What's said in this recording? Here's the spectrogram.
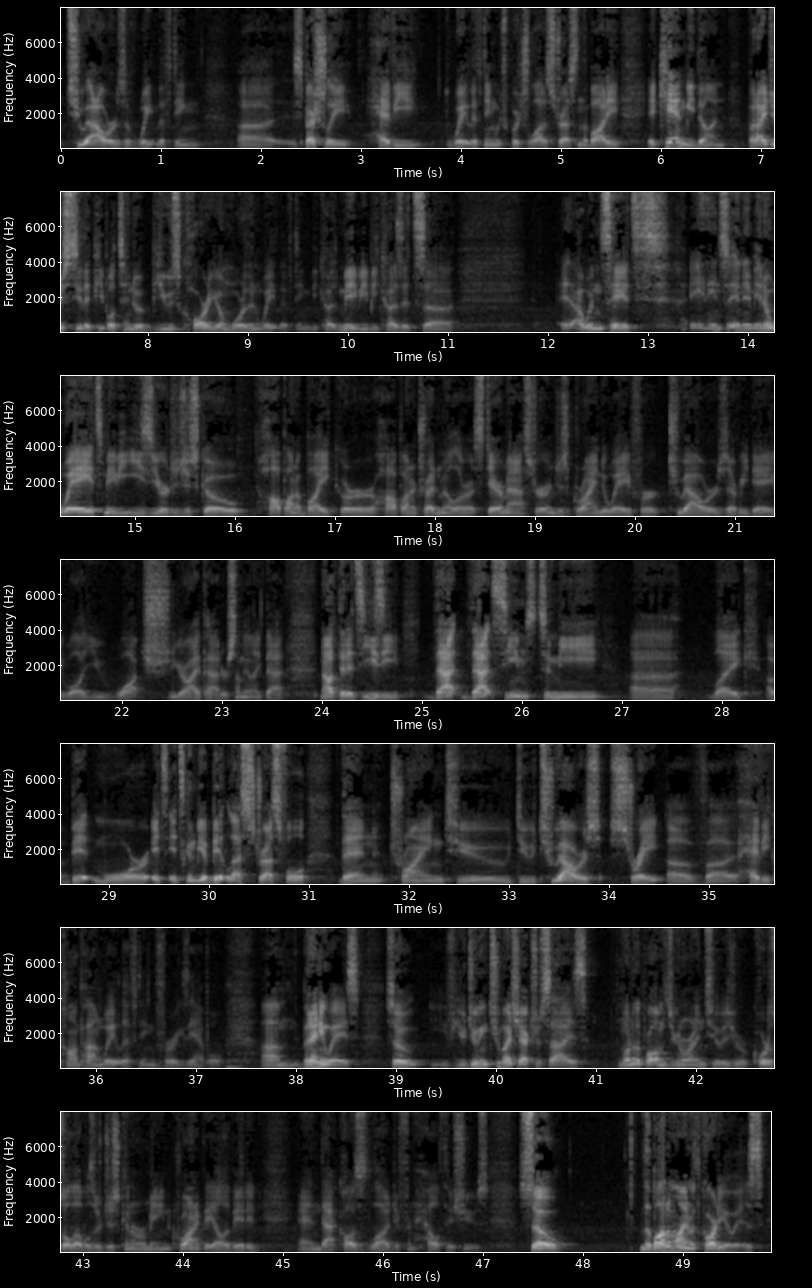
two hours of weightlifting uh, especially heavy weightlifting, which puts a lot of stress in the body. It can be done, but I just see that people tend to abuse cardio more than weightlifting because maybe because it's. Uh, I wouldn't say it's in, in, in, a way it's maybe easier to just go hop on a bike or hop on a treadmill or a stairmaster and just grind away for two hours every day while you watch your iPad or something like that. Not that it's easy. That that seems to me uh, like a bit more it's it's going to be a bit less stressful than trying to do two hours straight of uh, heavy compound weightlifting for example. Um, but anyways so if you're doing too much exercise one of the problems you're going to run into is your cortisol levels are just going to remain chronically elevated and that causes a lot of different health issues. So the bottom line with cardio is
